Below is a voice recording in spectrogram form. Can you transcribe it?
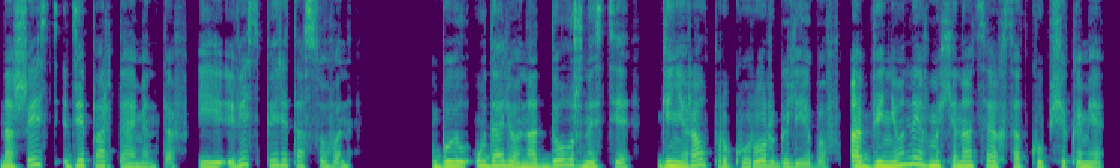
на шесть департаментов и весь перетасован. Был удален от должности генерал-прокурор Глебов, обвиненный в махинациях с откупщиками.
